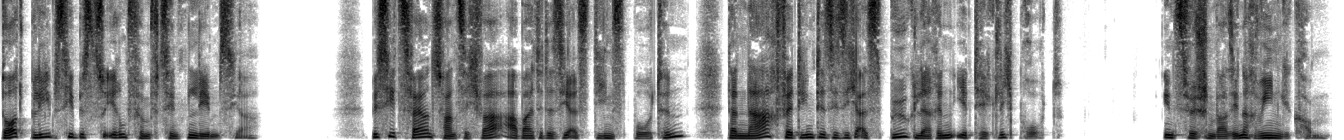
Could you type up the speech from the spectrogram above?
Dort blieb sie bis zu ihrem 15. Lebensjahr. Bis sie 22 war, arbeitete sie als Dienstbotin, danach verdiente sie sich als Büglerin ihr täglich Brot. Inzwischen war sie nach Wien gekommen.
